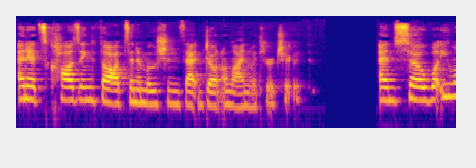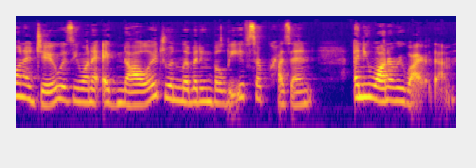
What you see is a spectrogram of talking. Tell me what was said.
and it's causing thoughts and emotions that don't align with your truth. And so, what you want to do is you want to acknowledge when limiting beliefs are present and you want to rewire them.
